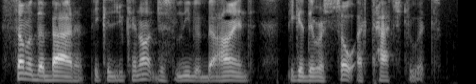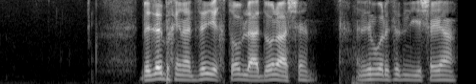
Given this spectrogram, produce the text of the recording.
some of the bad because you cannot just leave it behind because they were so attached to it. And this is what it says in Yeshaya.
